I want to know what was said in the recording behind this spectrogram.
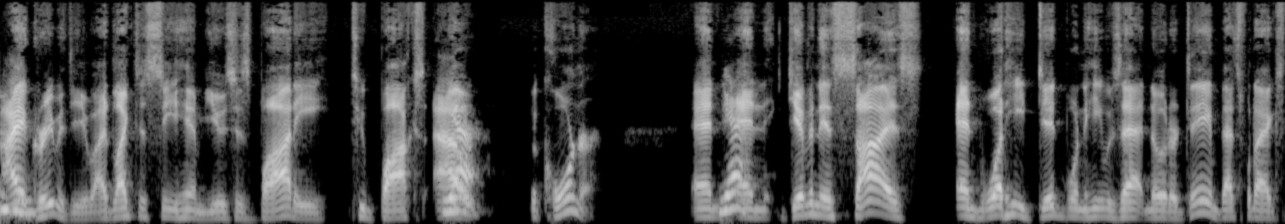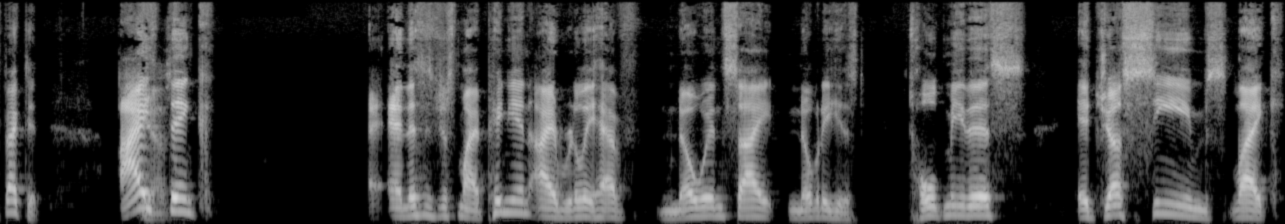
I Mhm. agree with you. I'd like to see him use his body to box out Yeah. the corner, and Yeah. and given his size and what he did when he was at Notre Dame, that's what I expected. I Yes. think, and this is just my opinion. I really have no insight. Nobody has told me this. It just seems like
